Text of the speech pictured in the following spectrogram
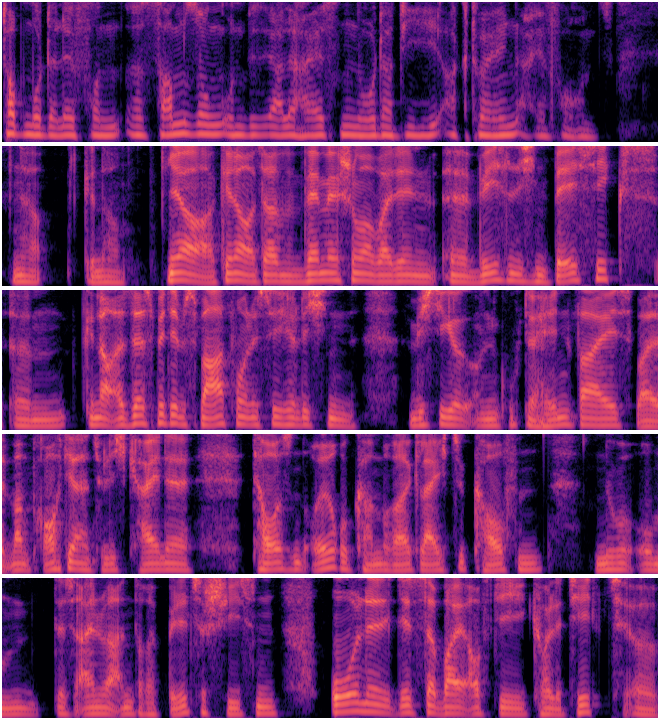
Top-Modelle von äh, Samsung und wie sie alle heißen oder die aktuellen iPhones. Ja, genau. Ja, genau, da wären wir schon mal bei den äh, wesentlichen Basics. Ähm, genau, also das mit dem Smartphone ist sicherlich ein wichtiger und guter Hinweis, weil man braucht ja natürlich keine 1000 Euro Kamera gleich zu kaufen, nur um das ein oder andere Bild zu schießen, ohne jetzt dabei auf die Qualität äh,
